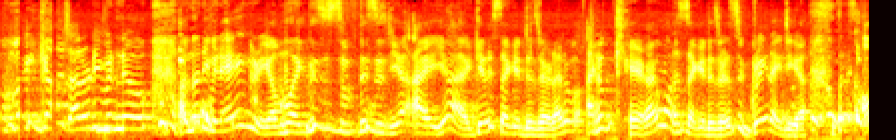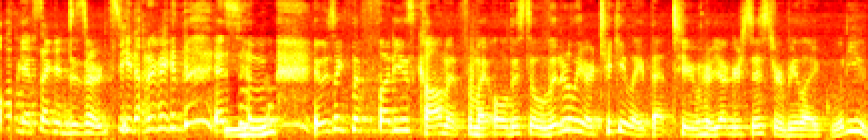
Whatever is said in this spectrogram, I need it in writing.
my gosh, I don't even know. I'm not even angry. I'm like, this is this is yeah, I, yeah. Get a second dessert. I don't I don't care. I want a second dessert. It's a great idea. Let's all get second desserts. You know what I mean? And so mm-hmm. it was like the funniest comment from my oldest to literally articulate that to her younger sister. Be like, what are you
